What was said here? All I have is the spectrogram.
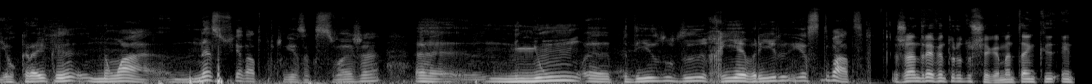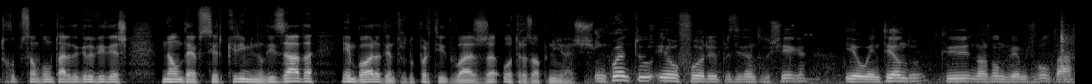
Eu creio que não há na sociedade portuguesa que se veja nenhum pedido de reabrir esse debate. Já André Ventura do Chega mantém que a interrupção voluntária de gravidez não deve ser criminalizada, embora dentro do partido haja outras opiniões. Enquanto eu for presidente do Chega, eu entendo que nós não devemos voltar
